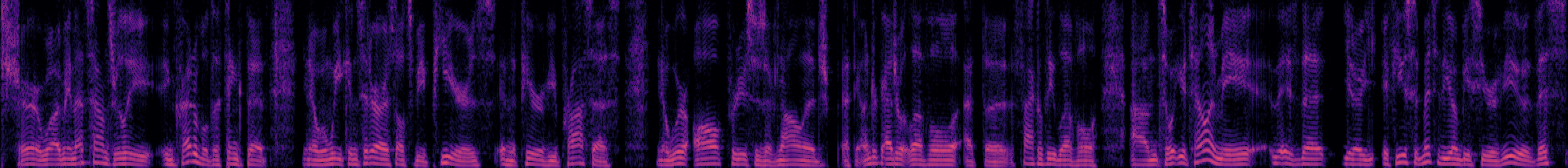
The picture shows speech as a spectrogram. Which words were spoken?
Sure. Well, I mean, that sounds really incredible to think that, you know, when we consider ourselves to be peers in the peer review process, you know, we're all producers of knowledge at the undergraduate level, at the faculty level. Um, so what you're telling me is that, you know, if you submit to the UMBC review, this,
